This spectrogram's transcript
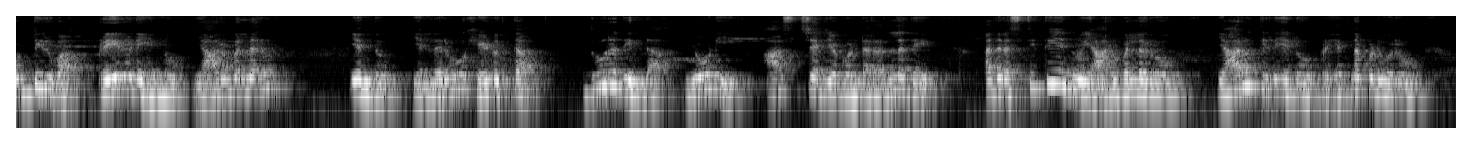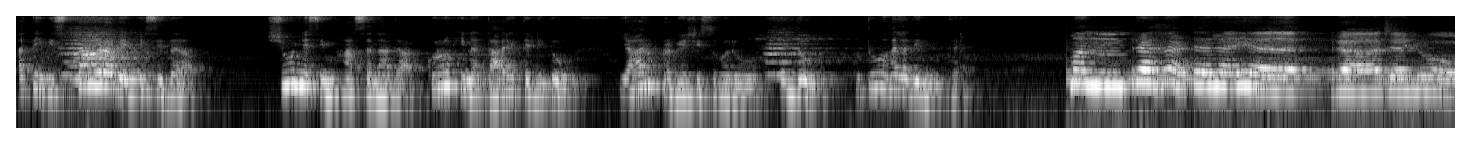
ಒಡ್ಡಿರುವ ಪ್ರೇರಣೆಯನ್ನು ಯಾರು ಬಲ್ಲರು ಎಂದು ಎಲ್ಲರೂ ಹೇಳುತ್ತಾ ದೂರದಿಂದ ನೋಡಿ ಆಶ್ಚರ್ಯಗೊಂಡರಲ್ಲದೆ ಅದರ ಸ್ಥಿತಿಯನ್ನು ಯಾರು ಬಲ್ಲರು ಯಾರು ತಿಳಿಯಲು ಪ್ರಯತ್ನ ಪಡುವರು ಅತಿ ವಿಸ್ತಾರವೆನ್ನಿಸಿದ ಶೂನ್ಯ ಸಿಂಹಾಸನದ ಕುರುಹಿನ ದಾರಿ ತಿಳಿದು ಯಾರು ಪ್ರವೇಶಿಸುವರು ಎಂದು ಕುತೂಹಲದಿಂದಿದ್ದರು. ಮಂತ್ರಹಟಲಯ ರಾಜಯೋಗದ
